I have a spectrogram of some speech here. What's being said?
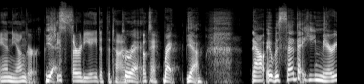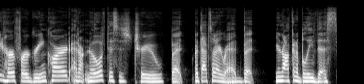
and younger. Yes. She's 38 at the time. Correct. Okay. Right. Yeah. Now it was said that he married her for a green card. I don't know if this is true, but but that's what I read. But you're not going to believe this.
